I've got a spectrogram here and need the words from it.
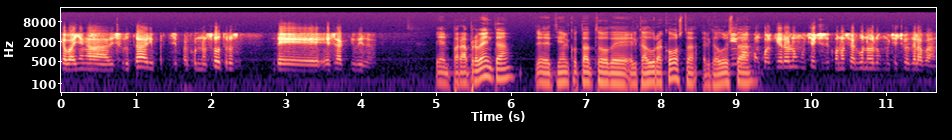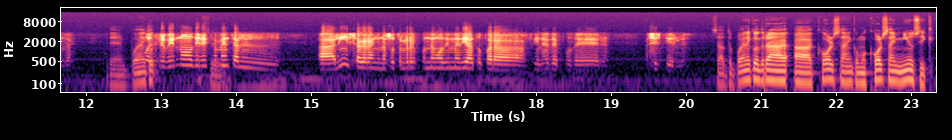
que vayan a disfrutar y participar con nosotros de esa actividad. Bien, para preventa eh, tiene el contacto de El Cadura Costa. El Cadura Sí, está... con cualquiera de los muchachos, si conoce a alguno de los muchachos de la banda. Bien, pueden O escribirnos directamente al, al Instagram y nosotros le respondemos de inmediato para fines de poder asistirles. Exacto, pueden encontrar a Callsign como Callsign Music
